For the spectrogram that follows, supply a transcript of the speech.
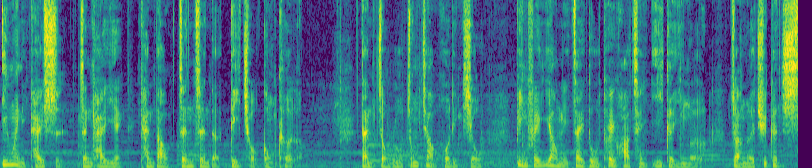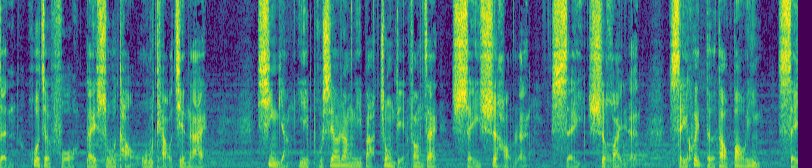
因为你开始睁开眼，看到真正的地球功课了。但走入宗教或领修，并非要你再度退化成一个婴儿，转而去跟神或者佛来索讨无条件的爱。信仰也不是要让你把重点放在谁是好人，谁是坏人。谁会得到报应？谁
